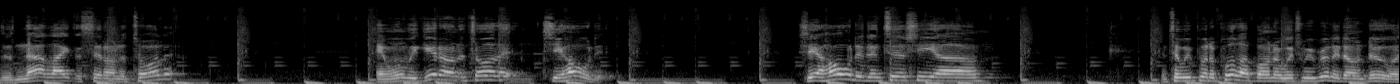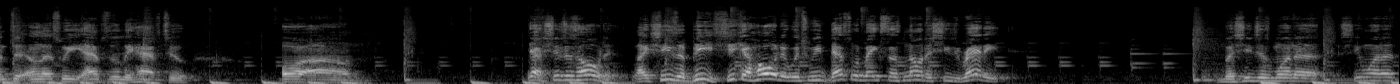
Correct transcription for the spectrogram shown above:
does not like to sit on the toilet. And when we get on the toilet, she hold it. She'll hold it until she uh until we put a pull up on her, which we really don't do until, unless we absolutely have to. Or um yeah, she just hold it. Like she's a beast. She can hold it, which we that's what makes us know that she's ready but she just wanna she wanna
